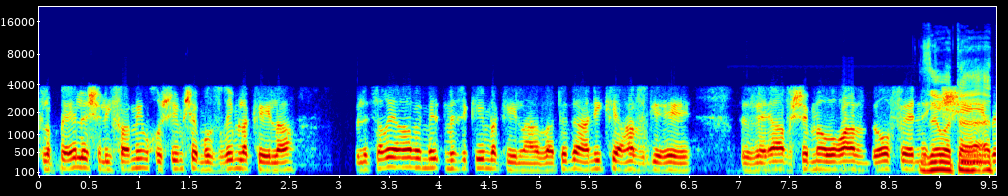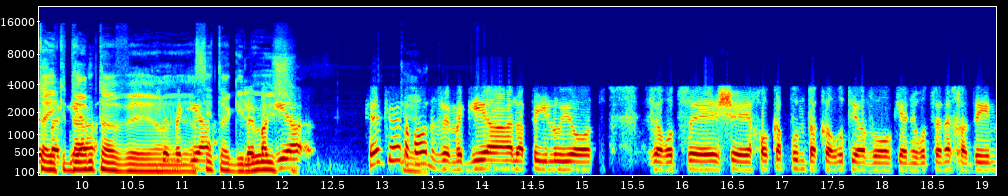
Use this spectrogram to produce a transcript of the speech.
כלפי אלה שלפעמים חושבים שהם עוזרים לקהילה, ולצערי הרב הם מזיקים לקהילה, ואתה יודע, אני כאב גאה, ואב שמעורב באופן זהו, אישי, אתה, אתה ומגיע- הקדמת ועשית גילוי. ומגיע, כן, כן, כן. נכון, ומגיע לפעילויות, ורוצה שחוק הפונדקאות יעבור, כי אני רוצה נכדים.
